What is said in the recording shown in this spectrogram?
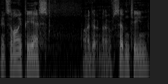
It's an IPS. I don't know, 17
